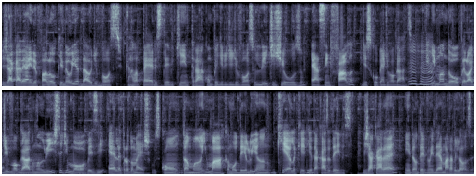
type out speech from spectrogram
Jacaré ainda falou que não ia dar o divórcio. Carla Pérez teve que entrar com um pedido de divórcio litigioso, é assim que fala, desculpem advogados, Uhum. e mandou pelo advogado uma lista de móveis e eletrodomésticos, com tamanho, marca, modelo e ano que ela queria da casa deles. Jacaré então teve uma ideia maravilhosa.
